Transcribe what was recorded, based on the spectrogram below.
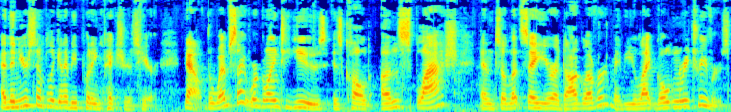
and then you're simply going to be putting pictures here. Now, the website we're going to use is called Unsplash, and so let's say you're a dog lover, maybe you like golden retrievers.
